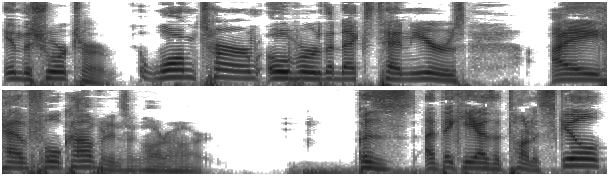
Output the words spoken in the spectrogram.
in the short term. Long term, over the next ten years, I have full confidence in Carter Hart because I think he has a ton of skill,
